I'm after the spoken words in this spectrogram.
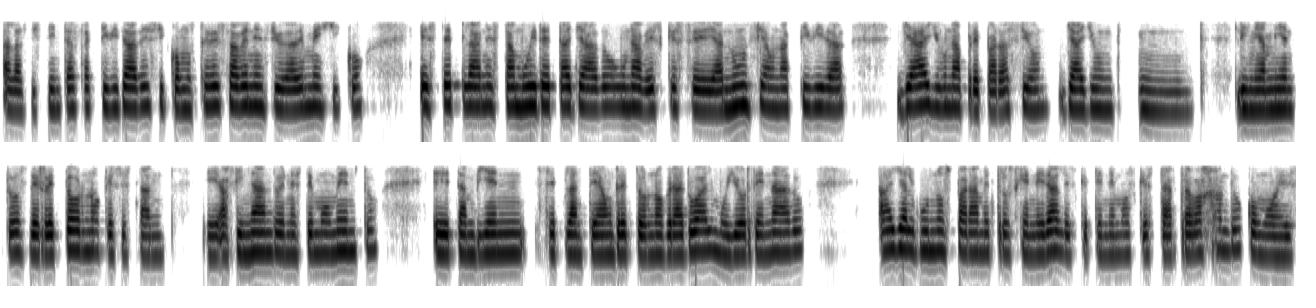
a las distintas actividades y como ustedes saben en Ciudad de México este plan está muy detallado una vez que se anuncia una actividad ya hay una preparación ya hay un lineamientos de retorno que se están eh, afinando en este momento. Eh, también se plantea un retorno gradual, muy ordenado. Hay algunos parámetros generales que tenemos que estar trabajando, como es,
